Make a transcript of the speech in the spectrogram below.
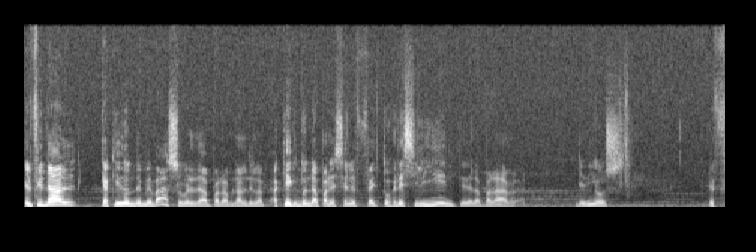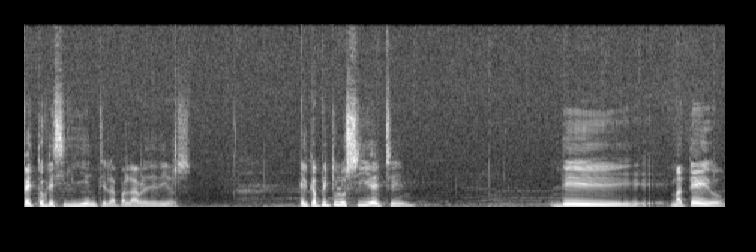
El final, que aquí es donde me baso, ¿verdad? Para hablar de la... Aquí es donde aparece el efecto resiliente de la palabra de Dios. Efecto resiliente de la palabra de Dios. El capítulo 7 de Mateo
